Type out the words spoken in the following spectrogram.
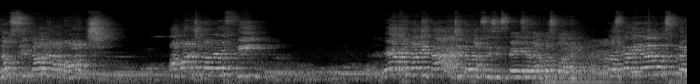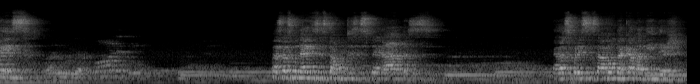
Não se dobra à morte. Existência, né, pastora? Nós caminhamos para isso. Mas as mulheres estavam desesperadas. Elas precisavam daquela líder.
